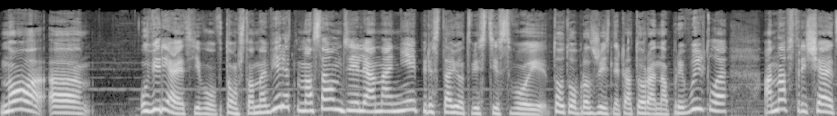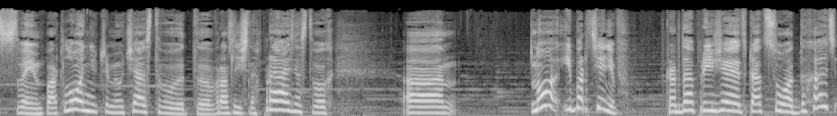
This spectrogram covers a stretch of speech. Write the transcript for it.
Но э, уверяет его в том, что она верит, но на самом деле она не перестает вести свой тот образ жизни, который она привыкла. Она встречается со своими поклонниками, участвует э, в различных празднествах. Э, но и Бартенев, когда приезжает к отцу отдыхать,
